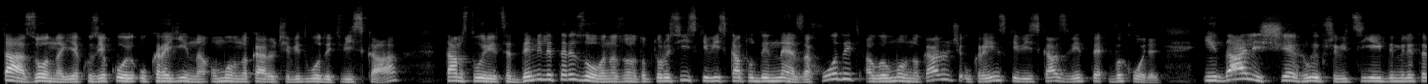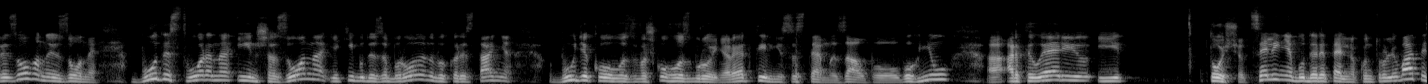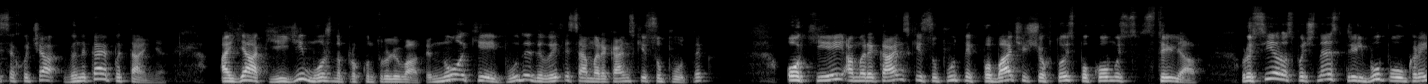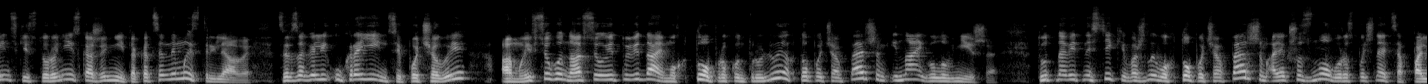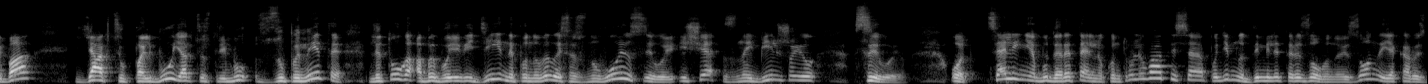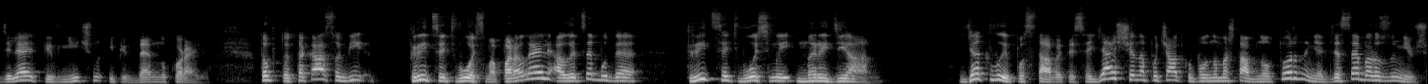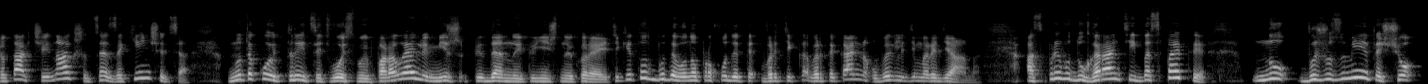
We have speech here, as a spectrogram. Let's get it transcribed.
та зона, яку з якої Україна, умовно кажучи, відводить війська. Там створюється демілітаризована зона, тобто російські війська туди не заходять, але умовно кажучи, українські війська звідти виходять. І далі ще глибше від цієї демілітаризованої зони буде створена інша зона, якій буде заборонено використання будь-якого важкого озброєння, реактивні системи залпового вогню, артилерію і тощо. Ця лінія буде ретельно контролюватися. Хоча виникає питання. А як її можна проконтролювати? Ну окей, буде дивитися американський супутник. Окей, американський супутник побачить, що хтось по комусь стріляв. Росія розпочне стрільбу по українській стороні і скаже: Ні, так а це не ми стріляли. Це взагалі українці почали. А ми всього навсього відповідаємо, хто проконтролює, хто почав першим, і найголовніше тут навіть не стільки важливо, хто почав першим. А якщо знову розпочнеться пальба, як цю пальбу, як цю стрільбу зупинити для того, аби бойові дії не поновилися з новою силою і ще з найбільшою силою. От ця лінія буде ретельно контролюватися подібно демілітаризованої зони, яка розділяє північну і південну Корею. Тобто така собі 38 паралель, але це буде 38-й меридіан. Як ви поставитеся? Я ще на початку повномасштабного вторгнення для себе розумів, що так чи інакше це закінчиться ну такою 38-ю паралелю між південною і північною Кореєю. Тільки тут буде воно проходити вертика, вертикально у вигляді меридіана. А з приводу гарантій безпеки, ну ви ж розумієте, що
